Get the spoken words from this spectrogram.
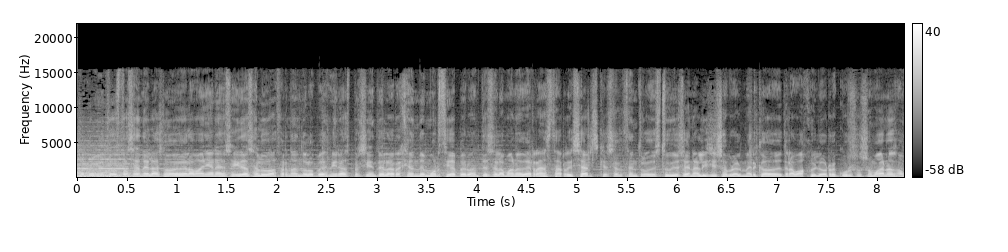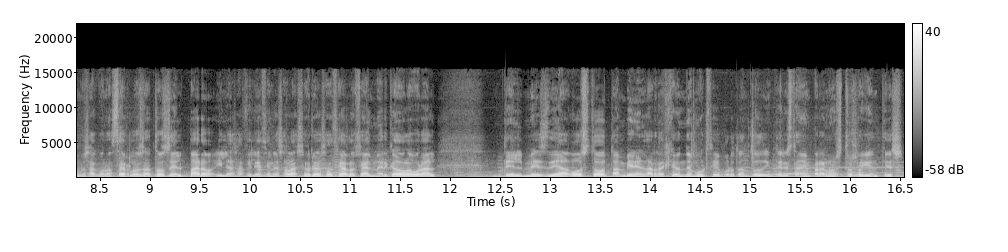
Cuatro minutos pasan de las 9 de la mañana. Enseguida saludo a Fernando López Miras, presidente de la región de Murcia, pero antes de la mano de Randstad Research, que es el centro de estudios y análisis sobre el mercado de trabajo y los recursos humanos. Vamos a conocer los datos del paro y las afiliaciones a la seguridad social, o sea, el mercado laboral del mes de agosto, también en la región de Murcia y por tanto de interés también para nuestros oyentes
